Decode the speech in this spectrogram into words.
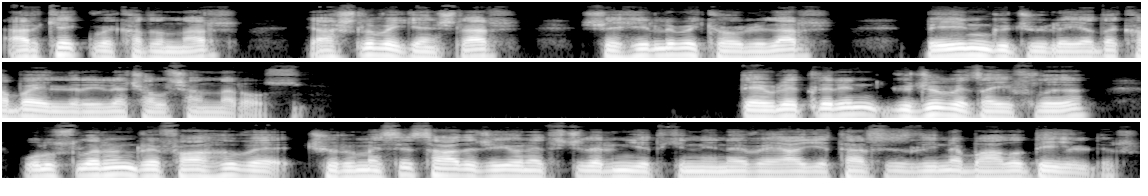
Erkek ve kadınlar, yaşlı ve gençler, şehirli ve köylüler, beyin gücüyle ya da kaba elleriyle çalışanlar olsun. Devletlerin gücü ve zayıflığı, ulusların refahı ve çürümesi sadece yöneticilerin yetkinliğine veya yetersizliğine bağlı değildir.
